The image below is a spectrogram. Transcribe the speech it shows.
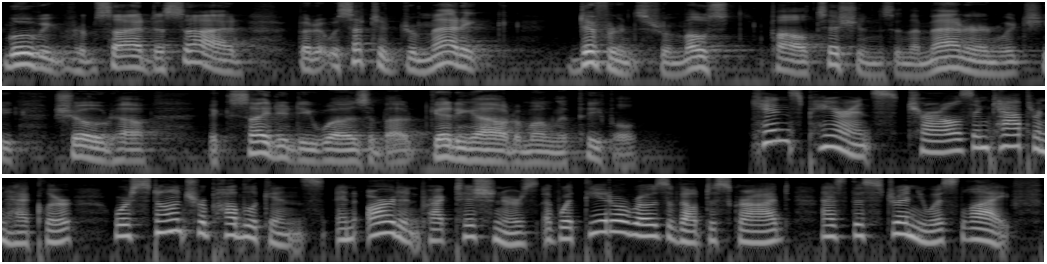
moving from side to side. But it was such a dramatic difference from most politicians in the manner in which he showed how excited he was about getting out among the people. Ken's parents, Charles and Catherine Hechler, were staunch Republicans and ardent practitioners of what Theodore Roosevelt described as the strenuous life.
